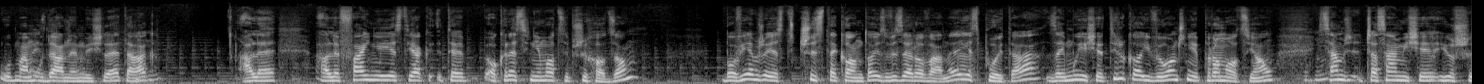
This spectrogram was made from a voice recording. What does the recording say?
mam udane, dobrze. myślę, tak. Mhm ale, ale fajnie jest, jak te okresy niemocy przychodzą, bo wiem, że jest czyste konto, jest wyzerowane, tak. jest płyta, zajmuje się tylko i wyłącznie promocją. Mhm. Sam czasami się już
